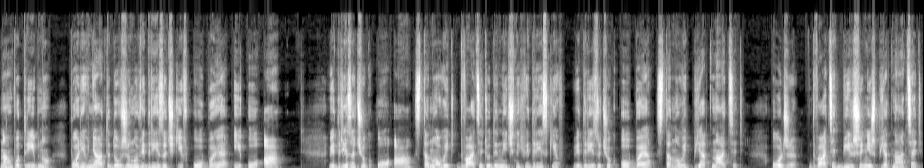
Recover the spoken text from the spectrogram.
нам потрібно порівняти довжину відрізочків ОБ і ОА. Відрізочок ОА становить 20 одиничних відрізків, відрізочок ОБ становить 15. Отже, 20 більше, ніж 15,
